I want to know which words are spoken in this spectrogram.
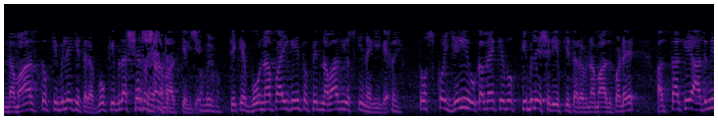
نماز تو قبلے کی طرف وہ قبلہ شرط ہے نماز کے لیے۔ ٹھیک ہے وہ نہ پائی گئی تو پھر نماز ہی اس کی نہیں گئی۔ تو اس کو یہی حکم ہے کہ وہ قبل شریف کی طرف نماز پڑھے حتیٰ کہ آدمی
